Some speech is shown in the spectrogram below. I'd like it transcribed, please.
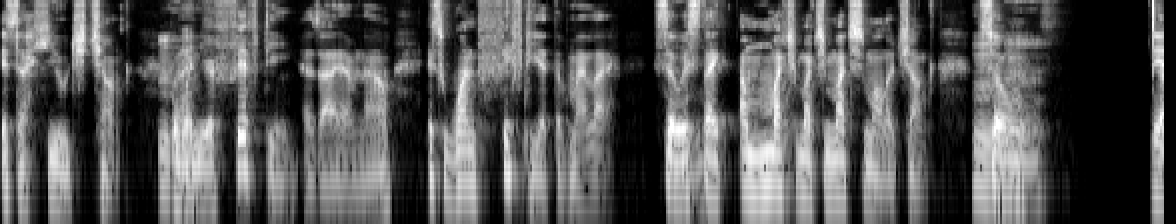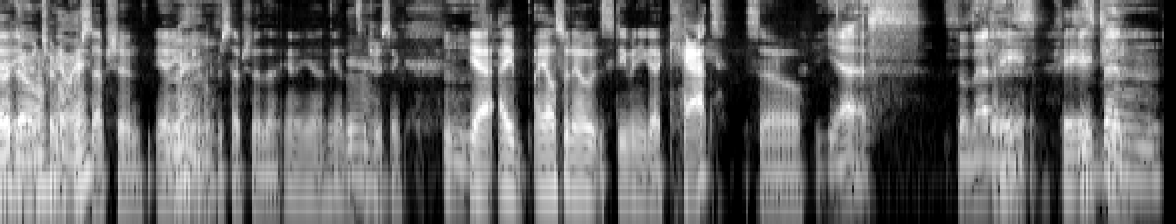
It's a huge chunk. Mm-hmm. But when you're 50, as I am now, it's one fiftieth of my life. So mm-hmm. it's like a much, much, much smaller chunk. Mm-hmm. So yeah, Ergo, your internal yeah, right? perception. Yeah, your right. internal perception of that. Yeah, yeah, yeah. That's yeah. interesting. Mm-hmm. Yeah, I I also know, Stephen, you got a cat. So yes, so that K- is K- he's been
